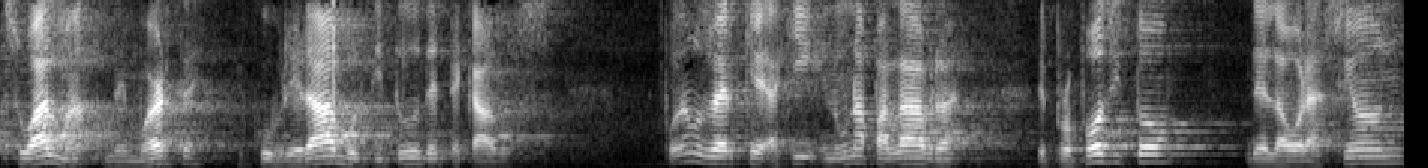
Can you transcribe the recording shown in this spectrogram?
su alma de muerte y cubrirá multitud de pecados. Podemos ver que aquí en una palabra el propósito de la oración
